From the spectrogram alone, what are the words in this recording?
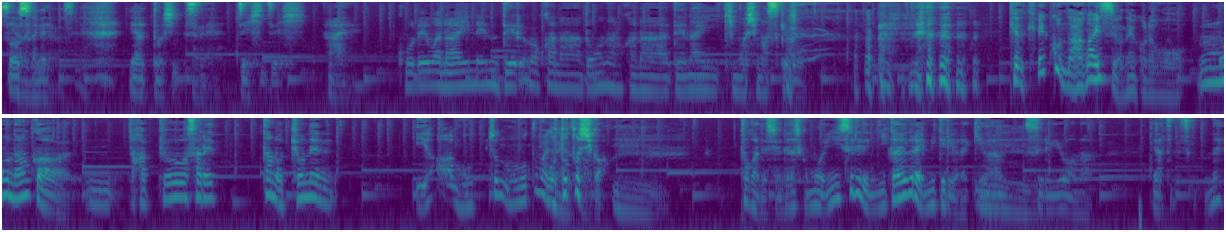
そうですね。やってほしいですね。ぜひぜひ。はい。これは来年出るのかな？どうなのかな？出ない気もしますけど。けど結構長いですよね、これも。もうなんか、うん発表されたの去年いやー、もうちょっと、もっと前じゃない一昨年かうん。とかですよね。確かもう E3 で2回ぐらい見てるような気がうんするようなやつですけどね。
